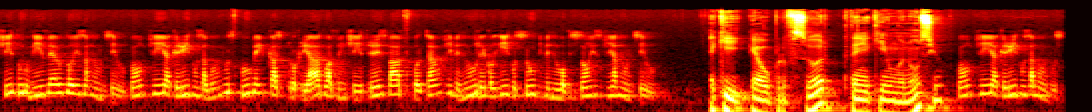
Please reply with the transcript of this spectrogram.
Título nível 2, anúncio. Bom dia, queridos alunos. Rubem Castro criado a 23 bar, botão de menu recolhido, submenu opções de anúncio. Aqui é o professor, que tem aqui um anúncio. Bom dia, queridos alunos.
